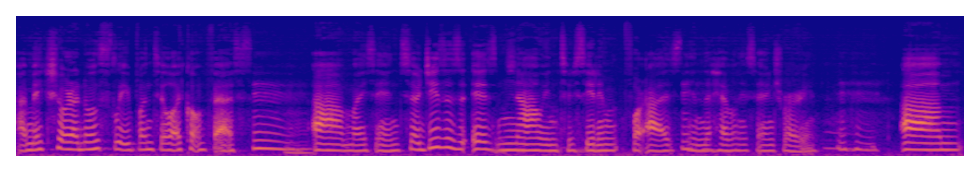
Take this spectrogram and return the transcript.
I make sure I don't sleep until I confess mm. uh, my sin." So Jesus is now interceding for us mm-hmm. in the heavenly sanctuary. Mm-hmm. Um,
